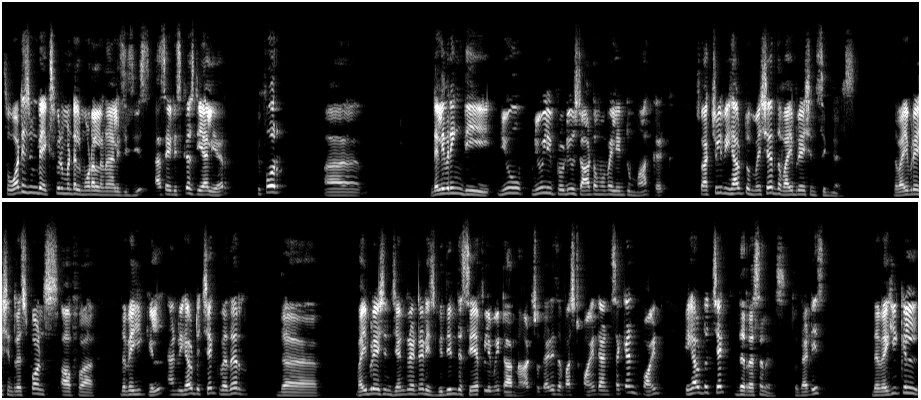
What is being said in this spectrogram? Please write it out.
So what is meant by experimental modal analysis is as I discussed earlier before uh, delivering the new newly produced automobile into market so actually we have to measure the vibration signals, the vibration response of uh, the vehicle and we have to check whether the vibration generated is within the safe limit or not. So that is the first point. and second point we have to check the resonance. So that is the vehicle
